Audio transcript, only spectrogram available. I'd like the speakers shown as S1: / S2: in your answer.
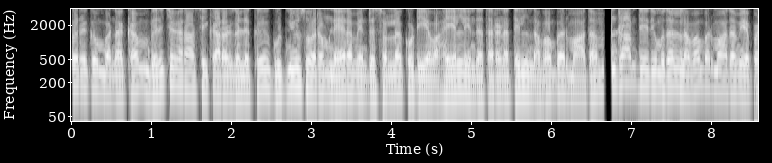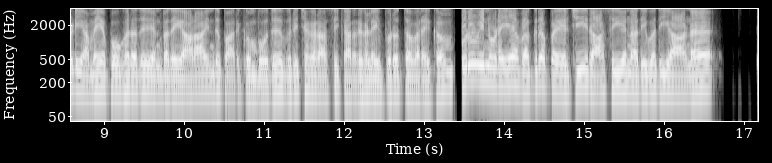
S1: அனைவருக்கும் வணக்கம். விருச்சக ராசிக்காரர்களுக்கு குட் நியூஸ் வரும் நேரம் என்று சொல்லக்கூடிய வகையில் இந்த தருணத்தில் நவம்பர் மாதம் ஒன்றாம் தேதி முதல் நவம்பர் மாதம் எப்படி அமைய போகிறது என்பதை ஆராய்ந்து பார்க்கும் போது விருச்சக ராசிக்காரர்களை பொறுத்தவரைக்கும் குருவினுடைய வக்ர பயிற்சி ராசியின் அதிபதியான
